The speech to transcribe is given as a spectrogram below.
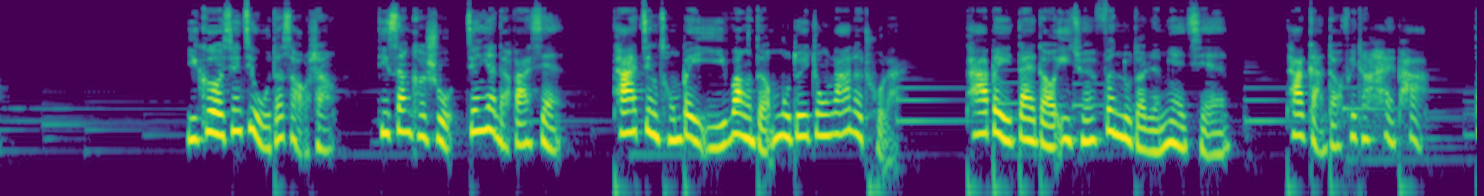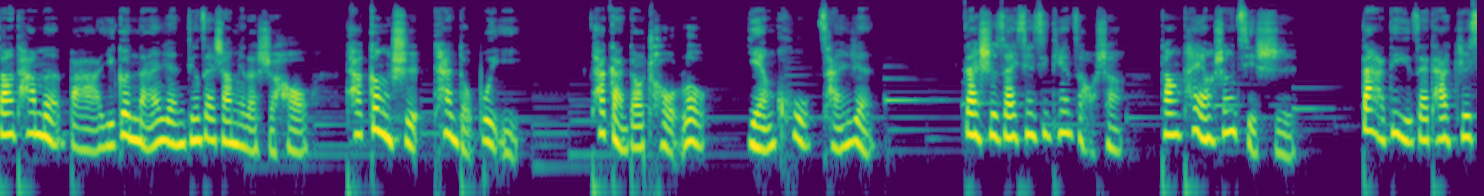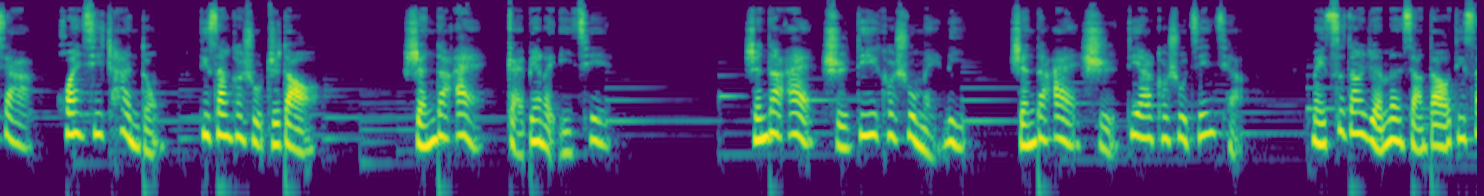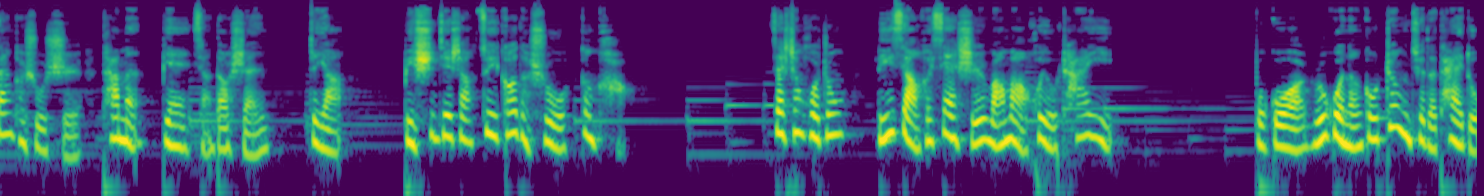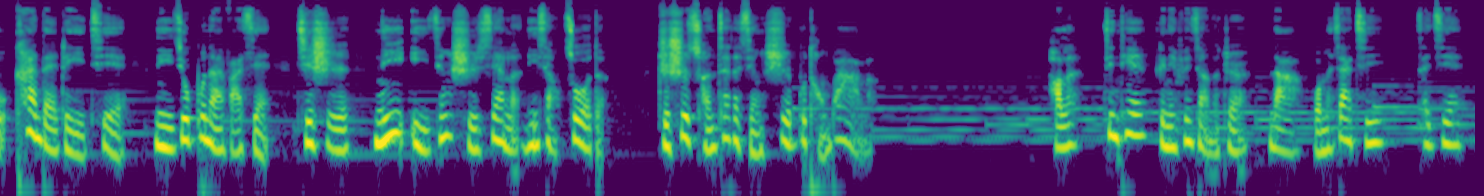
一个星期五的早上，第三棵树惊讶地发现，它竟从被遗忘的木堆中拉了出来。它被带到一群愤怒的人面前，它感到非常害怕。当他们把一个男人钉在上面的时候，他更是颤抖不已。他感到丑陋、严酷、残忍。但是在星期天早上，当太阳升起时，大地在他之下欢喜颤动。第三棵树知道，神的爱改变了一切。神的爱使第一棵树美丽，神的爱使第二棵树坚强。每次当人们想到第三棵树时，他们便想到神，这样比世界上最高的树更好。在生活中，理想和现实往往会有差异。不过，如果能够正确的态度看待这一切，你就不难发现，其实你已经实现了你想做的，只是存在的形式不同罢了。好了，今天给您分享到这儿，那我们下期再见。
